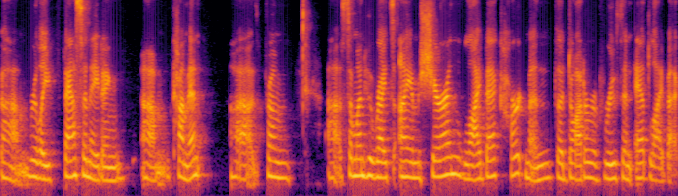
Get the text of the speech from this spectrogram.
um, really fascinating um, comment uh, from uh, someone who writes, I am Sharon Lybeck Hartman, the daughter of Ruth and Ed Lybeck.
